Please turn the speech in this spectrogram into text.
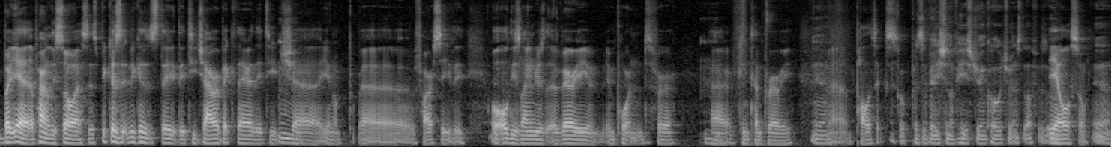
but yeah, apparently SOAS is because because they, they teach Arabic there. They teach uh, you know uh, Farsi. They, all, all these languages that are very important for uh, contemporary Yeah. uh, politics. for preservation of history and culture and stuff as well. Yeah, also. Yeah.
